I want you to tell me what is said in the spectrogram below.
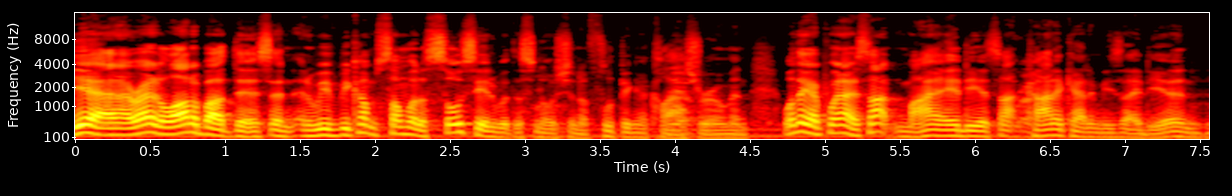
Yeah, and I write a lot about this, and, and we've become somewhat associated with this notion of flipping a classroom. Yeah. And one thing I point out, it's not my idea, it's not right. Khan Academy's idea, and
